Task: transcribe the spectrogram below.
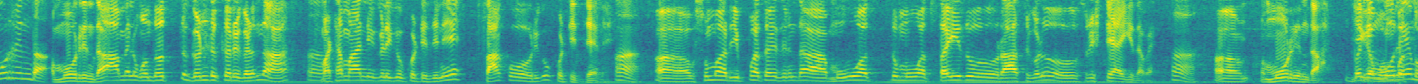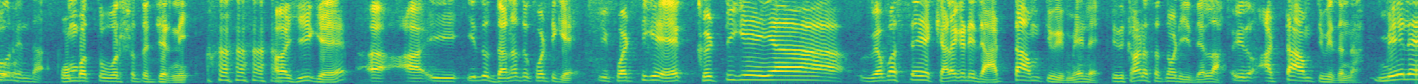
ಮೂರರಿಂದ. ಮೂರರಿಂದ ಮೂರಿಂದ ಆಮೇಲೆ ಒಂದು ಹತ್ತು ಗಂಡು ಕರುಗಳನ್ನ ಮಠಮಾನ್ಯಗಳಿಗೂ ಕೊಟ್ಟಿದ್ದೀನಿ ಸಾಕುವವರಿಗೂ ಕೊಟ್ಟಿದ್ದೇನೆ. ಸುಮಾರು ಇಪ್ಪತ್ತೈದರಿಂದ ಮೂವತ್ತು ಮೂವತ್ತೈದು ರಾಸುಗಳು ಸೃಷ್ಟಿಯಾಗಿದ್ದಾವೆ. ಮೂರರಿಂದ. ಈಗ ಒಂಬತ್ತು. ಒಂಬತ್ತು ವರ್ಷದ ಜರ್ನಿ. ಹೀಗೆ ಈ ಇದು ದನದ ಕೊಟ್ಟಿಗೆ. ಈ ಕೊಟ್ಟಿಗೆ ಕಟ್ಟಿಗೆಯ ವ್ಯವಸ್ಥೆಯ ಕೆಳಗಡೆ ಇದೆ ಅಟ್ಟ ಅಂಬ್ತೀವಿ ಮೇಲೆ. ಇದು ಕಾಣಿಸತ್ ನೋಡಿ ಇದೆಲ್ಲ. ಇದು ಅಟ್ಟ ಅಂಬ್ತೀವಿ ಇದನ್ನ. ಮೇಲೆ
